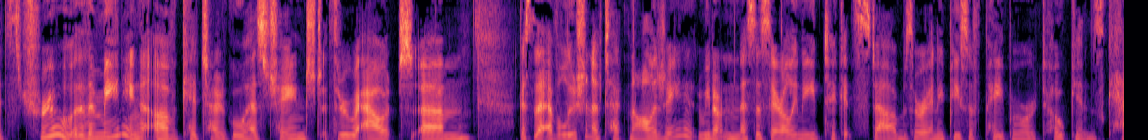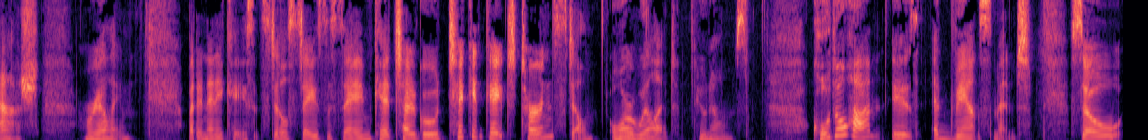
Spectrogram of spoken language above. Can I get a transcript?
It's true. The meaning of kechargu has changed throughout. Um, I guess the evolution of technology. We don't necessarily need ticket stubs or any piece of paper or tokens, cash, really. But in any case, it still stays the same. Kechargu ticket gate turns still, Or will it? Who knows? 고도화 is advancement. So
